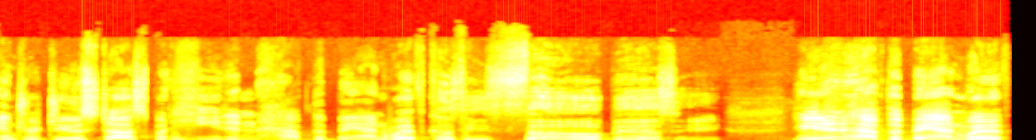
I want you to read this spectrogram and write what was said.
introduced us, but he didn't have the bandwidth because he's so busy. He didn't have the bandwidth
